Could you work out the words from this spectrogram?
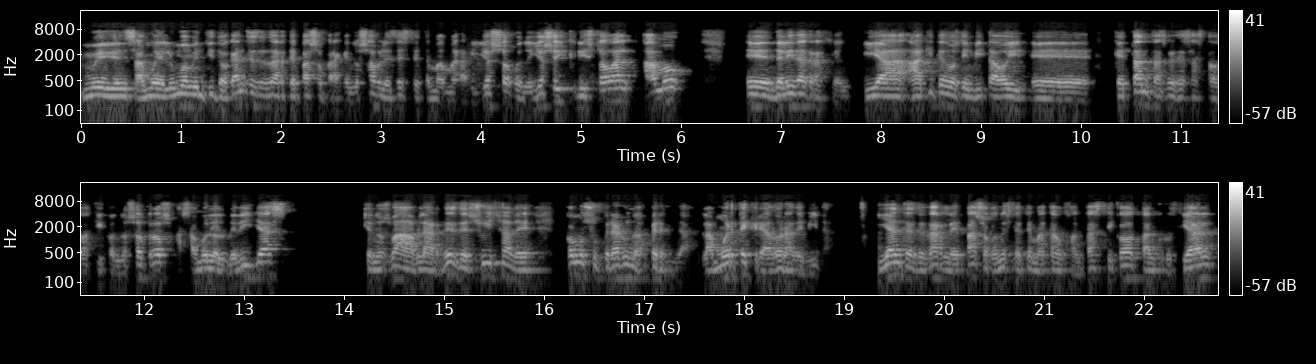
Muy bien, Samuel. Un momentito, que antes de darte paso para que nos hables de este tema maravilloso, bueno, yo soy Cristóbal, amo eh, de Ley de Atracción. Y aquí tenemos de invitado hoy, eh, que tantas veces ha estado aquí con nosotros, a Samuel Olmedillas, que nos va a hablar desde Suiza de cómo superar una pérdida, la muerte creadora de vida. Y antes de darle paso con este tema tan fantástico, tan crucial,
